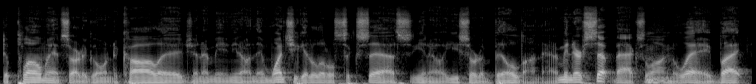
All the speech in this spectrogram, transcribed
diploma and started going to college. And I mean, you know, and then once you get a little success, you know, you sort of build on that. I mean, there's setbacks along mm-hmm. the way, but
